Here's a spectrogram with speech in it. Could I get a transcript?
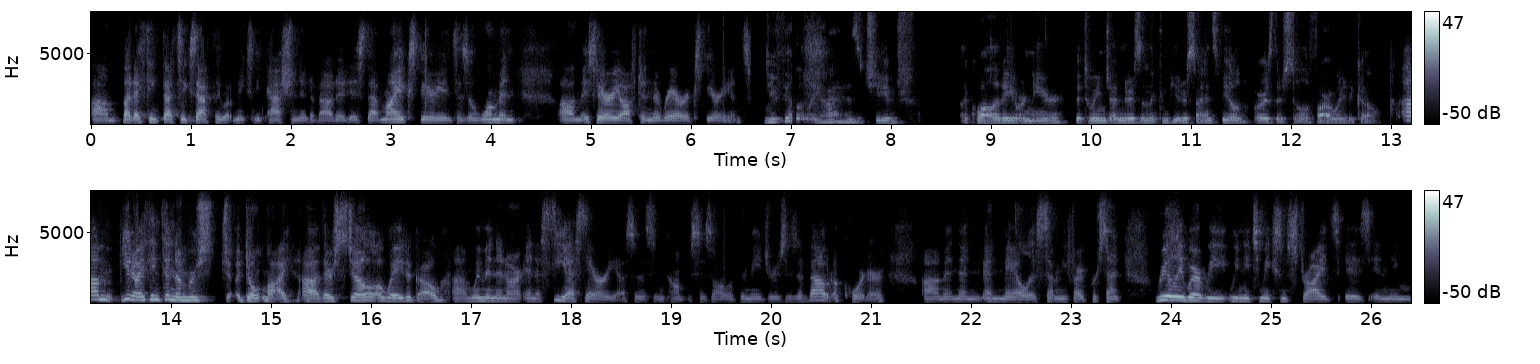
Um, but I think that's exactly what makes me passionate about it is that my experience as a woman um, is very often the rare experience. Do you feel that Lehigh has achieved equality or near between genders in the computer science field, or is there still a far way to go? Um, you know, I think the numbers don't lie. Uh, there's still a way to go. Um, women in our in a CS area, so this encompasses all of the majors, is about a quarter, um, and then and male is 75%. Really, where we we need to make some strides is in the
